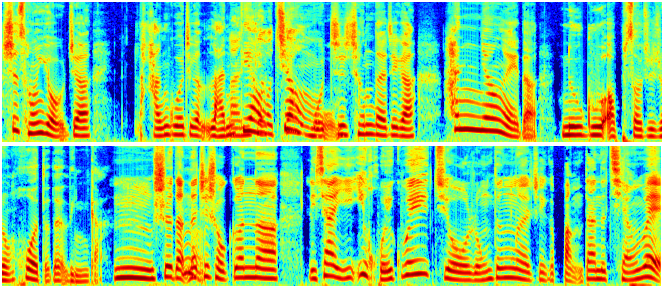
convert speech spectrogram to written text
是从有着。韩国这个蓝调教母之称的这个汉영애的《누구없어》之中获得的灵感。嗯，是的，那这首歌呢，李夏怡一回归就荣登了这个榜单的前位，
